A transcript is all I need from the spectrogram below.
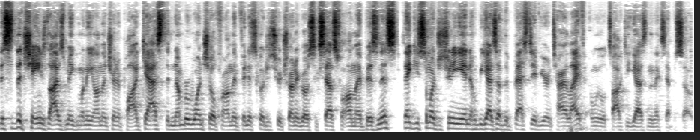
This is the Change Lives Make Money Online Trainer podcast, the number one show for online fitness coaches who are trying to grow a successful online business. Thank you so much for tuning in. I hope you guys have the best day of your entire life, and we will talk to you guys in the next episode.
